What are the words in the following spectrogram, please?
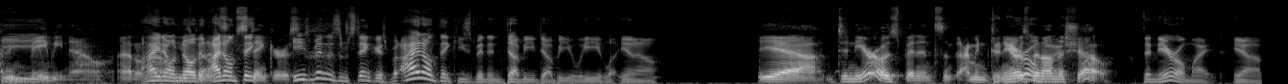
I mean, maybe now. I don't know. I don't He's know that. I don't think stinkers. he's been in some stinkers, but I don't think he's been in WWE. You know, Yeah, De Niro's been in some. I mean, De, De Niro's Niro been on the show. De Niro might. Yeah,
